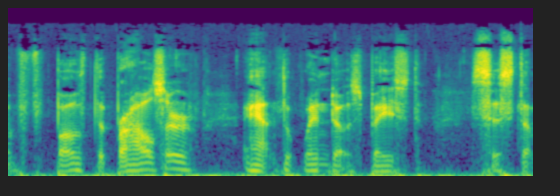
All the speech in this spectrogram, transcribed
of both the browser and the Windows based system.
